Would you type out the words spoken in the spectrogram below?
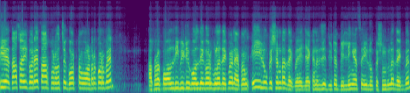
দিয়ে যাচাই করে তারপর হচ্ছে গড়টা অর্ডার করবেন। আপনারা কল দিয়ে ভিডিও কল দিয়ে গড়গুলো দেখবেন এবং এই লোকেশনটা দেখবেন। এই যে এখানে যে দুইটা বিল্ডিং আছে, এই লোকেশনগুলো দেখবেন।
